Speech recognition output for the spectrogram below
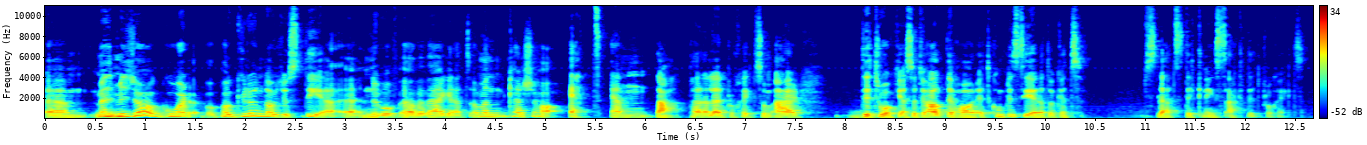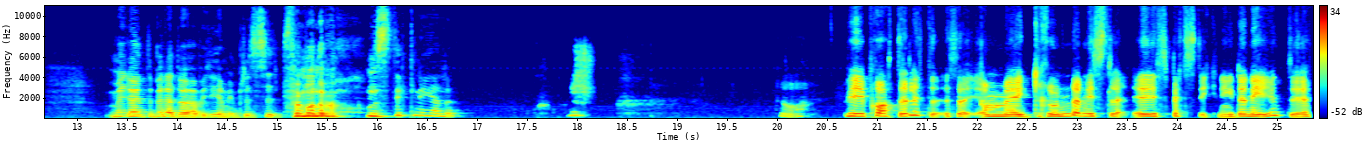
Ehm, men, jag går på grund av just det eh, nu och överväger att ja, men, kanske ha ett enda parallellprojekt som är det tråkiga så att jag alltid har ett komplicerat och ett slätstickningsaktigt projekt. Men jag är inte beredd att överge min princip för monogamstickning ännu. Ja. Vi pratade lite om eh, grunden i, i spetsstickning. Den är ju inte,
